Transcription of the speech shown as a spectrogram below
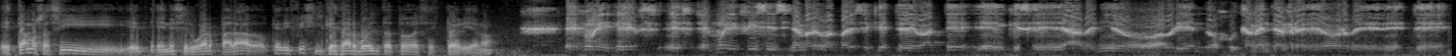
estamos así en, ese lugar parado. Qué difícil que es dar vuelta a toda esa historia, ¿no? Es muy, es, es, muy difícil, sin embargo me parece que este debate eh, que se ha venido abriendo justamente alrededor de este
